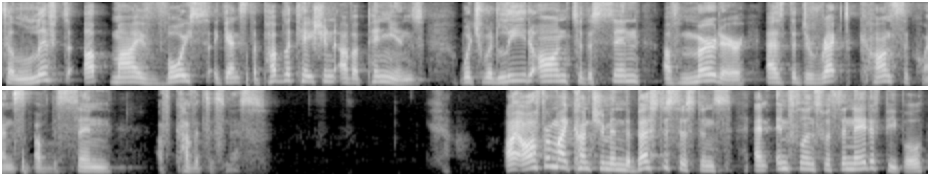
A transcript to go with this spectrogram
to lift up my voice against the publication of opinions which would lead on to the sin of murder as the direct consequence of the sin of covetousness. I offer my countrymen the best assistance and influence with the native people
